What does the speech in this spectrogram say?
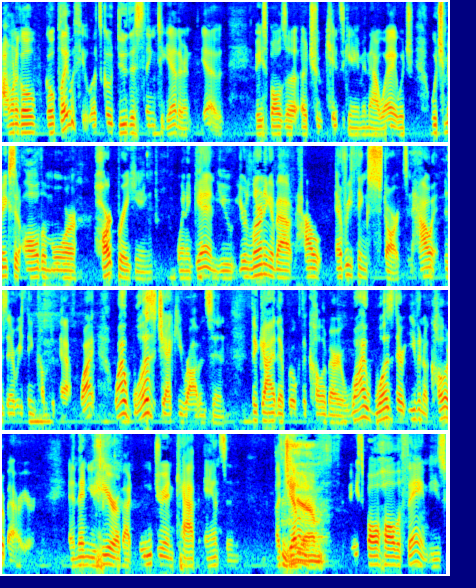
I want to go go play with you. Let's go do this thing together. And yeah, baseball's a, a true kids game in that way, which which makes it all the more heartbreaking when again you you're learning about how everything starts and how it, does everything come to pass. Why why was Jackie Robinson the guy that broke the color barrier? Why was there even a color barrier? And then you hear about Adrian Cap Anson, a gentleman Yeah. baseball Hall of Fame. He's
